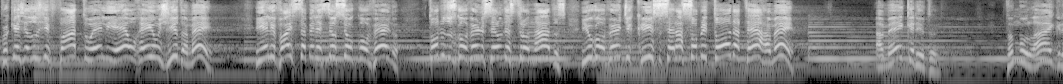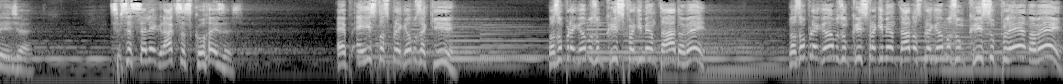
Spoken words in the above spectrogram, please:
porque Jesus de fato, ele é o rei ungido, amém? E ele vai estabelecer o seu governo. Todos os governos serão destronados e o governo de Cristo será sobre toda a terra, amém? Amém, querido. Vamos lá, igreja. Você precisa se alegrar com essas coisas. É, é isso que nós pregamos aqui. Nós não pregamos um Cristo fragmentado, amém? Nós não pregamos um Cristo fragmentado, nós pregamos um Cristo pleno, amém?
